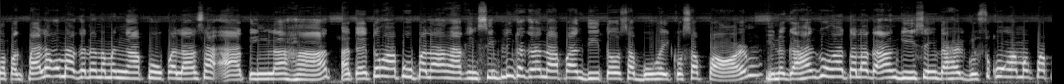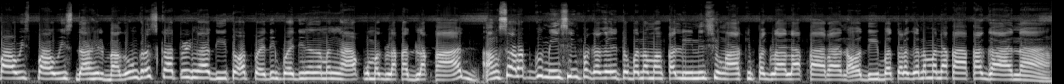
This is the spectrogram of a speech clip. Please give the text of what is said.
mapagpalang umaga na naman nga po pala sa ating lahat. At ito nga po pala ang aking simpleng kaganapan dito sa buhay ko sa farm. Inagahan ko nga talaga ang gising dahil gusto ko nga magpapawis-pawis dahil bagong grass cutter nga dito at pwedeng pwede na naman nga ako maglakad-lakad. Ang sarap gumising pag ganito ba naman kalinis yung aking paglalakaran o di ba talaga naman nakakagana.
